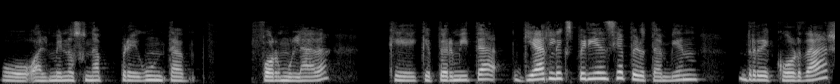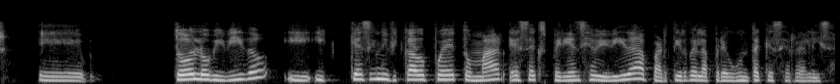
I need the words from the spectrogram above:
o al menos una pregunta formulada que, permita guiar la experiencia, pero también recordar todo lo vivido y, qué significado puede tomar esa experiencia vivida a partir de la pregunta que se realiza.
